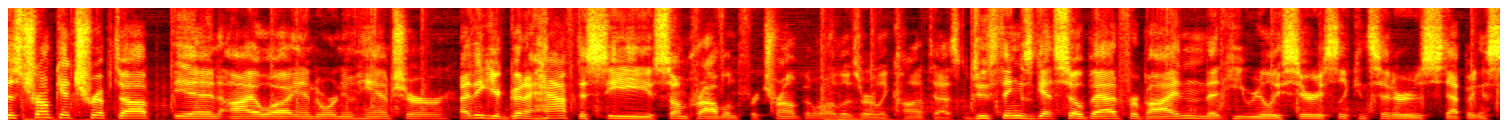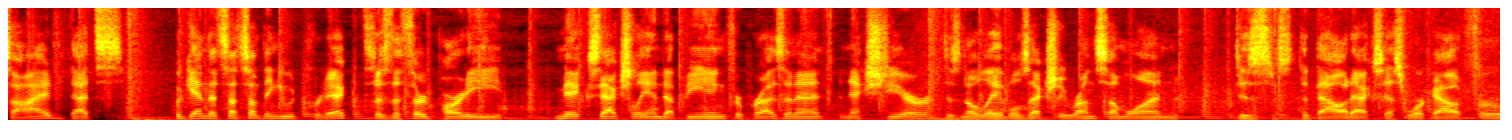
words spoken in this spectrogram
does Trump get tripped up in Iowa and or New Hampshire? I think you're going to have to see some problem for Trump in one of those early contests. Do things get so bad for Biden that he really seriously considers stepping aside? That's again, that's not something you would predict. Does the third party mix actually end up being for president next year? Does no labels actually run someone? Does the ballot access work out for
